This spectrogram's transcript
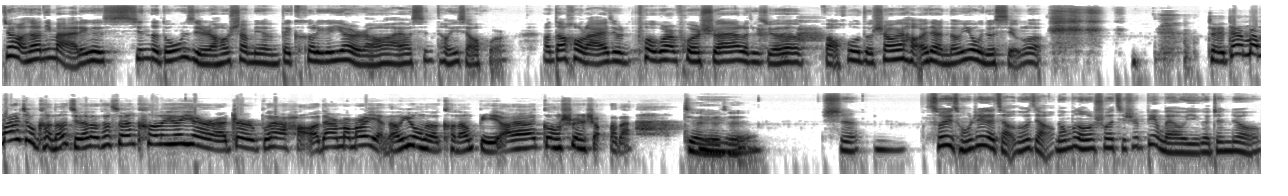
就好像你买了一个新的东西，然后上面被磕了一个印儿，然后还要心疼一小会儿，然后到后来就破罐破摔了，就觉得保护的稍微好一点，能用就行了。对，但是慢慢就可能觉得它虽然磕了一个印儿啊，这儿不太好，但是慢慢也能用的可能比原来更顺手了吧？对对对，是，嗯，所以从这个角度讲，能不能说其实并没有一个真正，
